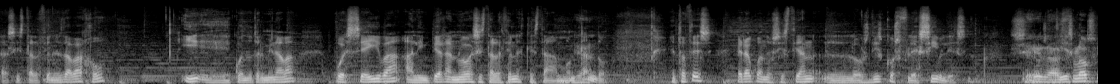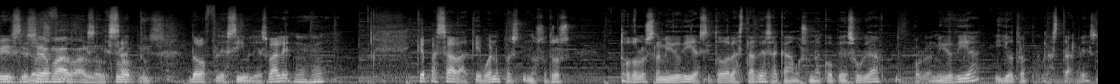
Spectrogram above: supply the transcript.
las instalaciones de abajo, y eh, cuando terminaba, pues se iba a limpiar las nuevas instalaciones que estaban montando. Entonces era cuando existían los discos flexibles. Sí, los floppies, que se llamaban, los exacto, floppies. de los flexibles, ¿vale? Ujú. ¿Qué pasaba? Que bueno, pues nosotros todos los al mediodía y todas las tardes sacábamos una copia de seguridad por el mediodía y otra por las tardes.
